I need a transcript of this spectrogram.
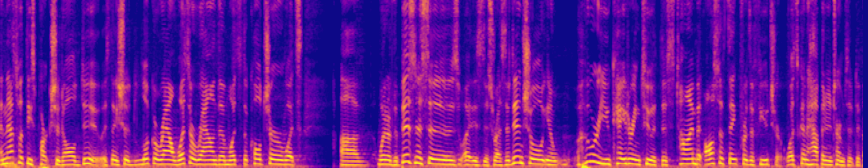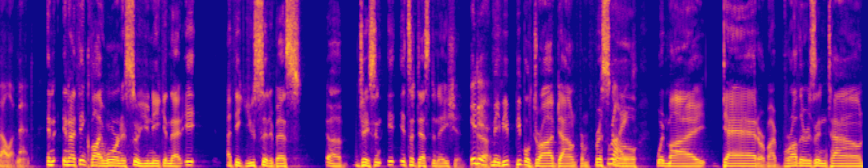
and that's what these parks should all do. Is they should look around, what's around them, what's the culture, what's uh, what are the businesses? Is this residential? You know, who are you catering to at this time? But also think for the future. What's going to happen in terms of development? And and I think Clyde Warren is so unique in that it. I think you said it best, uh, Jason. It, it's a destination. It It is. is. I mean, people drive down from Frisco Right. when my dad or my brother's in town.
